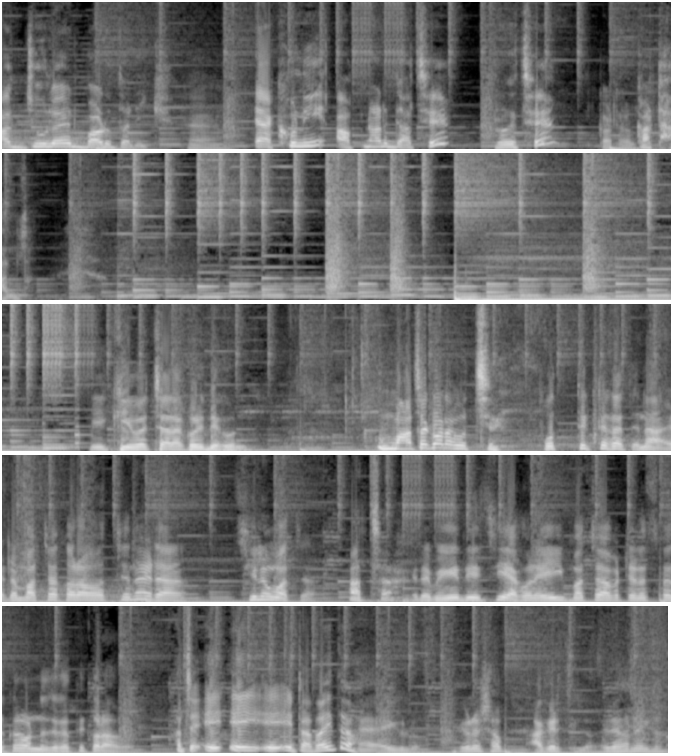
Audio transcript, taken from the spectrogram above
আজ জুলাইয়ের বারো তারিখ। হ্যাঁ। এখনই আপনার গাছে রয়েছে কাঁঠাল। কাঁঠাল। এই কীভাবে চারা করি দেখুন। মাচা করা হচ্ছে। প্রত্যেকটা গাছে না এটা মাচা করা হচ্ছে না এটা ছিল মাচা। আচ্ছা। এটা ভেঙে দিয়েছি এখন এই মাচা আবার ট্রান্সফার করে অন্য জায়গাতে করা হবে। আচ্ছা এই এই এটা তাই তো? হ্যাঁ এইগুলো। এগুলো সব আগের ছিল। এই দেখুন এগুলো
